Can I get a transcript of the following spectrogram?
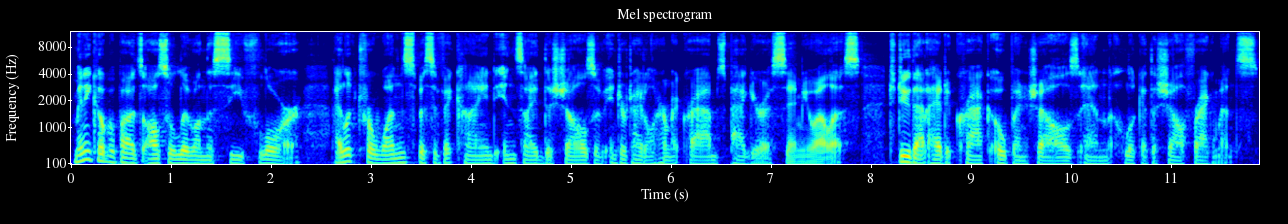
Many copepods also live on the sea floor. I looked for one specific kind inside the shells of intertidal hermit crabs, Pagurus samuelis. To do that, I had to crack open shells and look at the shell fragments.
